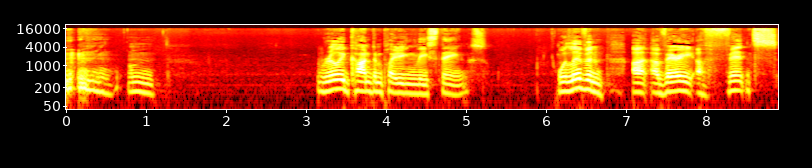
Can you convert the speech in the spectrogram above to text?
I'm really contemplating these things. We live in a, a very offense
